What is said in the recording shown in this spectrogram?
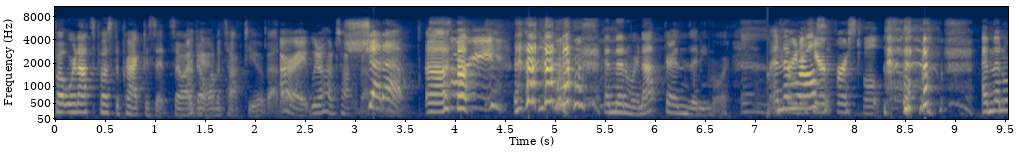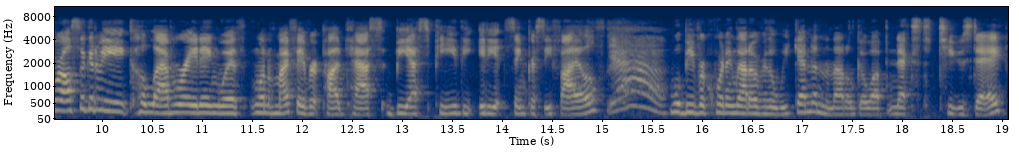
but we're not supposed to practice it, so I don't want to talk to you about All it. right, we don't have to talk. Shut it up. now. Uh, Sorry. and then we're not friends anymore. and And then we're we're here first, folks. and then we're also going to be collaborating with one of my favorite podcasts, BSP, the Idiosyncrasy Files. yeah. We'll be recording that over the weekend, and then that'll go up next Tuesday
